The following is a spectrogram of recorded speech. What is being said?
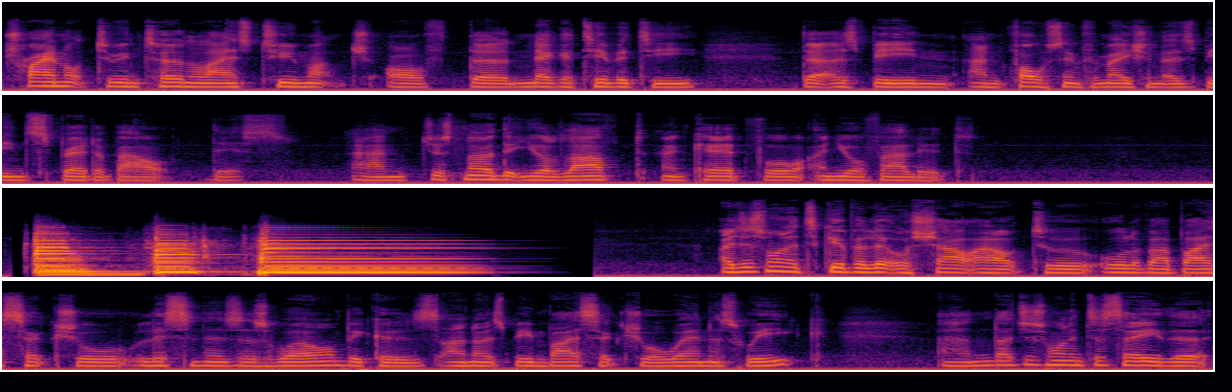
try not to internalize too much of the negativity that has been and false information that has been spread about this and just know that you're loved and cared for and you're valued. I just wanted to give a little shout out to all of our bisexual listeners as well because I know it's been Bisexual Awareness Week and I just wanted to say that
